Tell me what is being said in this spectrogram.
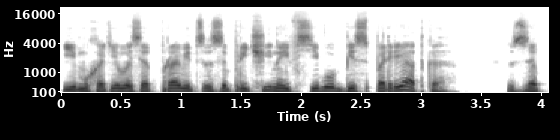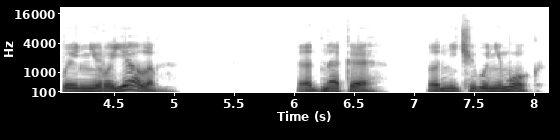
ему хотелось отправиться за причиной всего беспорядка, за Пенни Роялом. Однако он ничего не мог.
